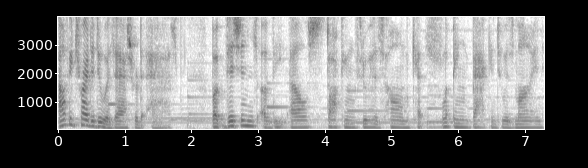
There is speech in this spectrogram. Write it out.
Alfie tried to do as Ashford asked, but visions of the elves stalking through his home kept slipping back into his mind.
